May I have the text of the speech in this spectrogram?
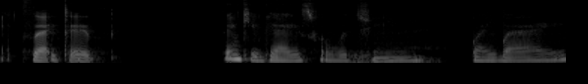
excited. Thank you guys for watching. Bye bye.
